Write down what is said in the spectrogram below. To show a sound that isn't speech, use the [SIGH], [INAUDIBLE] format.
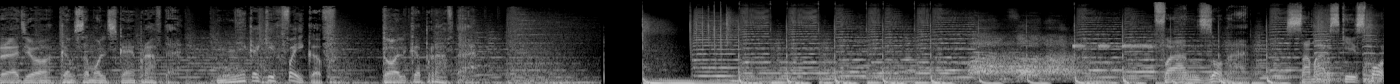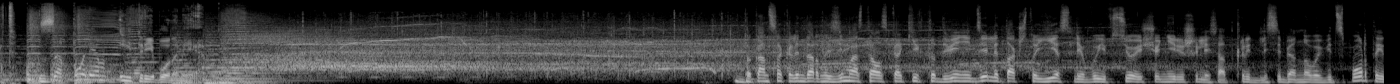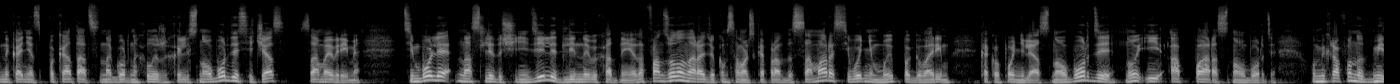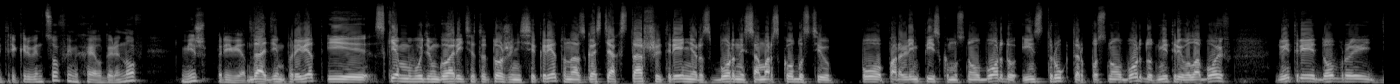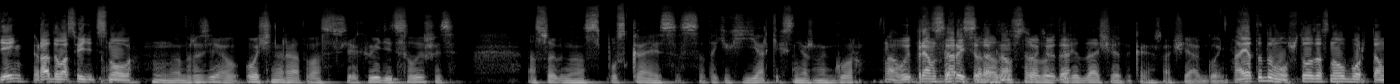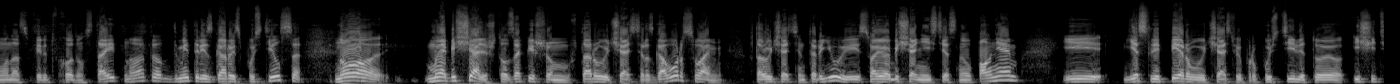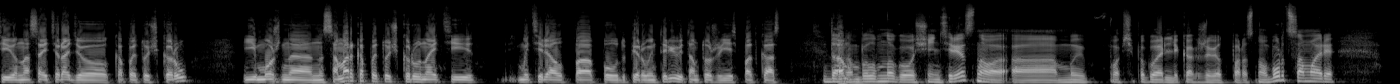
Радио «Комсомольская правда». Никаких фейков, только правда. Фанзона. Самарский спорт. За полем и трибунами. До конца календарной зимы осталось каких-то две недели, так что если вы все еще не решились открыть для себя новый вид спорта и, наконец, покататься на горных лыжах или сноуборде, сейчас самое время. Тем более на следующей неделе длинные выходные. Это «Фанзона» на радио «Комсомольская правда» Самара. Сегодня мы поговорим, как вы поняли, о сноуборде, ну и о парасноуборде. У микрофона Дмитрий Кривенцов и Михаил Горюнов. Миш, привет. Да, Дим, привет. И с кем мы будем говорить, это тоже не секрет. У нас в гостях старший тренер сборной Самарской области по паралимпийскому сноуборду и инструктор по сноуборду Дмитрий Волобоев. Дмитрий, добрый день. Рада вас видеть снова. Ну, друзья, очень рад вас всех видеть, слышать. Особенно спускаясь с таких ярких снежных гор. А, вы прям с горы сюда к нам в студию, да? передача, это, конечно, вообще огонь. А я-то думал, что за сноуборд там у нас перед входом стоит, но это Дмитрий с горы спустился. Но мы обещали, что запишем вторую часть разговора с вами, вторую часть интервью, и свое обещание, естественно, выполняем. И если первую часть вы пропустили, то ищите ее на сайте radiokp.ru, и можно на samarkp.ru найти материал по поводу первого интервью, и там тоже есть подкаст. Да, там, там было много очень интересного. А, мы вообще поговорили, как живет парасноуборд в Самаре,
